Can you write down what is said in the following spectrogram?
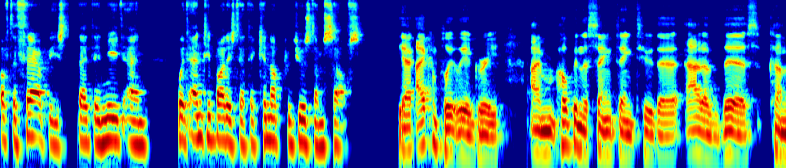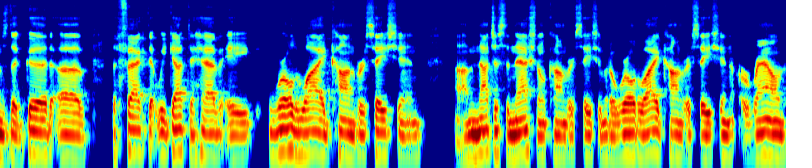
of the therapies that they need. And with antibodies that they cannot produce themselves. Yeah, I completely agree. I'm hoping the same thing too, that out of this comes the good of the fact that we got to have a worldwide conversation, um, not just a national conversation, but a worldwide conversation around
